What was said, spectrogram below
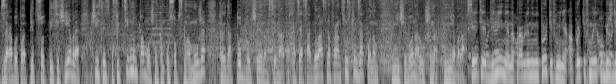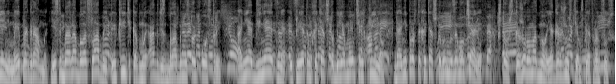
заработала 500 тысяч евро, числясь фиктивным помощником у собственного мужа, когда тот был членом Сената. Хотя, согласно французским законам, ничего нарушено не было. Все эти обвинения направлены не против меня, а против моих убеждений, моей программы. Если бы она была слабой, то и критика в мой адрес была бы не столь острой. Они обвиняют меня и при этом хотят, чтобы я молча их принял. Да, они просто хотят, чтобы мы замолчали. Что ж, скажу вам одно, я горжусь тем, что я француз.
